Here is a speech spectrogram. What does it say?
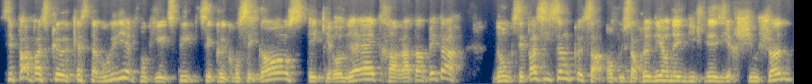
c'est pas parce que, qu'est-ce que as voulu dire Il faut qu'il explique ses conséquences et qu'il regrette, rarate un pétard. Donc, c'est pas si simple que ça. En plus, après, on est dit Nézir Shimshon.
